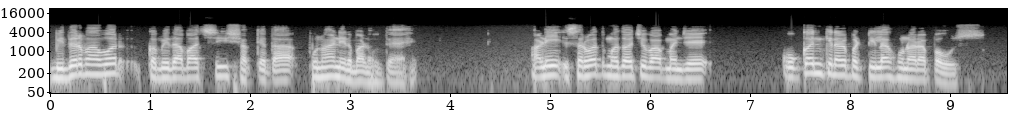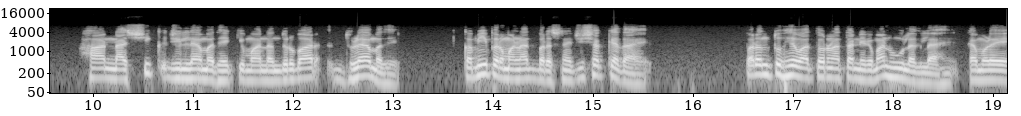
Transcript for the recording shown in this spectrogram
विदर्भावर कमी दाबाची शक्यता पुन्हा निर्माण होते आहे. आणि सर्वात महत्त्वाची बाब म्हणजे कोकण किनारपट्टीला होणारा पाऊस हा नाशिक जिल्ह्यामध्ये किंवा नंदुरबार धुळ्यामध्ये कमी प्रमाणात बरसण्याची शक्यता आहे. परंतु हे वातावरण आता निर्माण होऊ लागलं आहे. त्यामुळे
